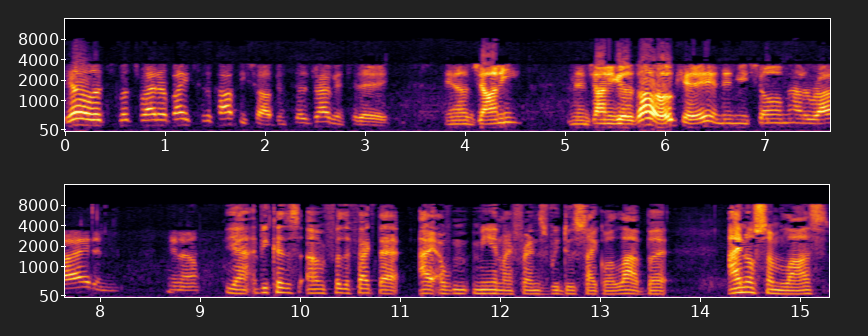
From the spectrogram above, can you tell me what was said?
Yo, let's, let's ride our bikes to the coffee shop instead of driving today. You know, Johnny. And then Johnny goes, oh, okay. And then you show him how to ride and, you know. Yeah, because, um, for the fact that I, me and my friends, we do cycle a lot, but I know some laws,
